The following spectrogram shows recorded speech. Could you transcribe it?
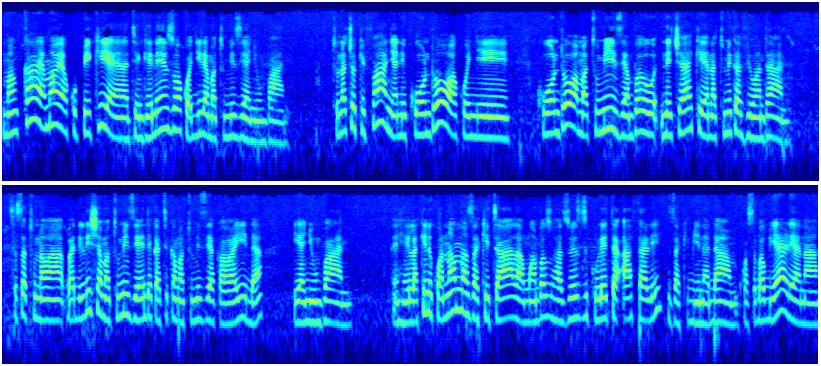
Makaa ya mawe ya kupikia yanatengenezwa kwa ajili ya matumizi ya nyumbani. Tunachokifanya ni kuondoa kwenye kuondoa matumizi ambayo necha yake yanatumika viwandani. Sasa tunabadilisha matumizi yaende katika matumizi ya kawaida ya nyumbani. Ehe, lakini kwa namna za kitaalamu ambazo haziwezi kuleta athari za kibinadamu, kwa sababu yale yana,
